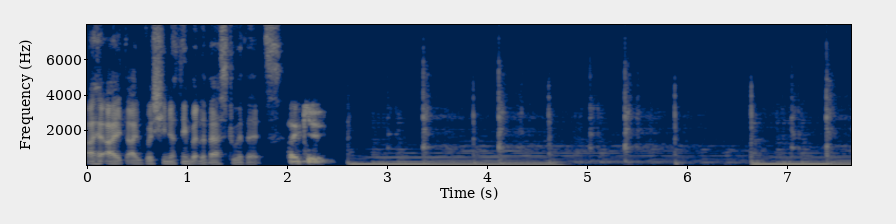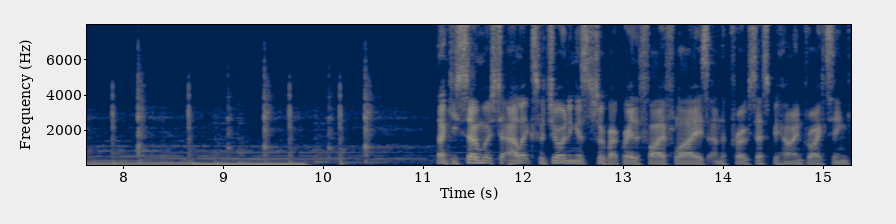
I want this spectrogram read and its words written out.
I, I, I wish you nothing but the best with it. Thank you. Thank you so much to Alex for joining us to talk about Grave the Fireflies and the process behind writing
